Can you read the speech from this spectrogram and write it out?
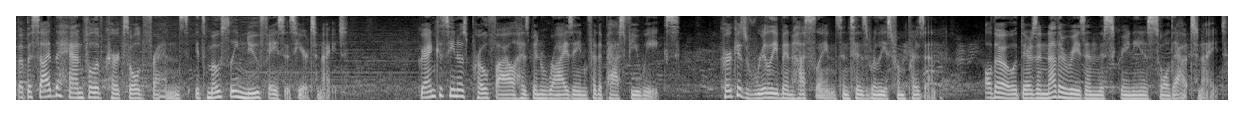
But beside the handful of Kirk's old friends, it's mostly new faces here tonight. Grand Casino's profile has been rising for the past few weeks. Kirk has really been hustling since his release from prison. Although there's another reason this screening is sold out tonight.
